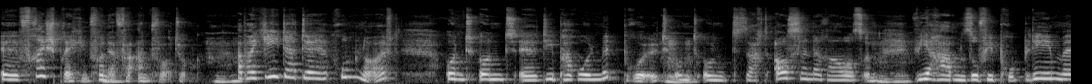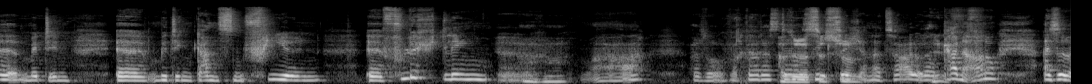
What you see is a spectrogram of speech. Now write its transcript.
äh, freisprechen von der Verantwortung. Aber jeder, der rumläuft und, und äh, die Parolen mitbrüllt und, und sagt Ausländer raus und wir haben so viele Probleme mit den, äh, mit den ganzen vielen äh, Flüchtlingen. Äh, aha. Also, was war das da? Also das ist 70 schon- an der Zahl oder keine Ahnung. Also,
